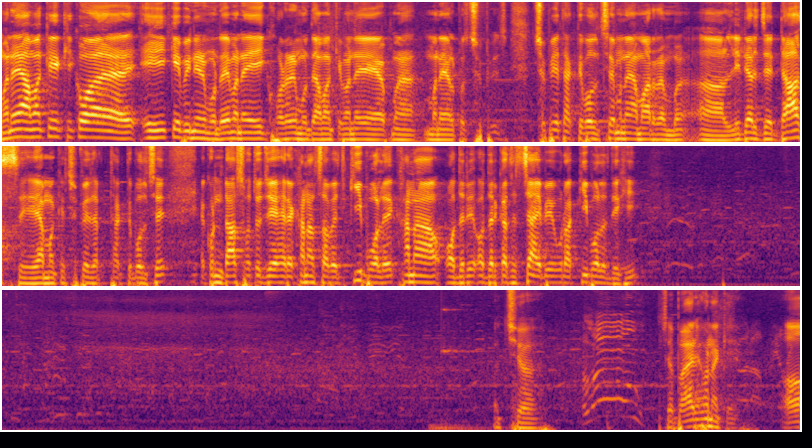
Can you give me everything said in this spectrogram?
মানে আমাকে কি কয় এই কেবিনের মধ্যে মানে এই ঘরের মধ্যে আমাকে মানে মানে অল্প ছুপি ছুপিয়ে থাকতে বলছে মানে আমার লিডার যে ডাস সে আমাকে ছুপিয়ে থাকতে বলছে। এখন ডাস হয়তো যে হ্যাঁ খানা চাবে কি বলে? খানা ওদের ওদের কাছে চাইবে ওরা কি বলে দেখি। আচ্ছা। আচ্ছা বাইরে হো নাকি? ও.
